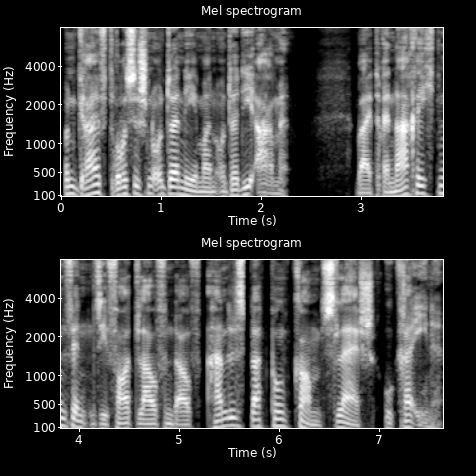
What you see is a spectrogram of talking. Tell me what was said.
und greift russischen Unternehmern unter die Arme. Weitere Nachrichten finden Sie fortlaufend auf handelsblatt.com/Ukraine.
